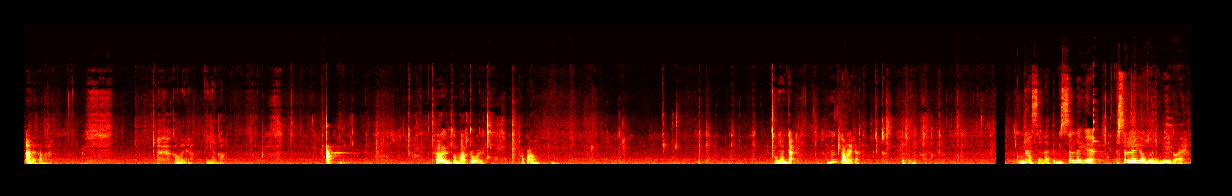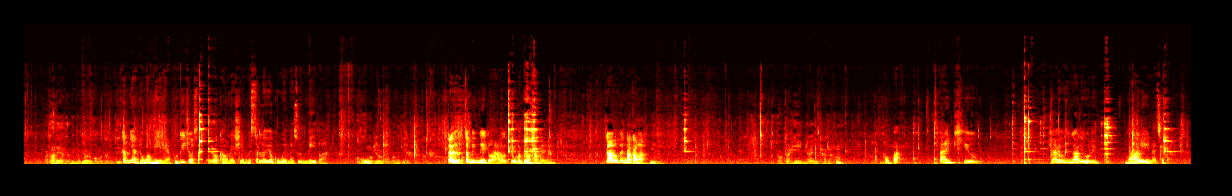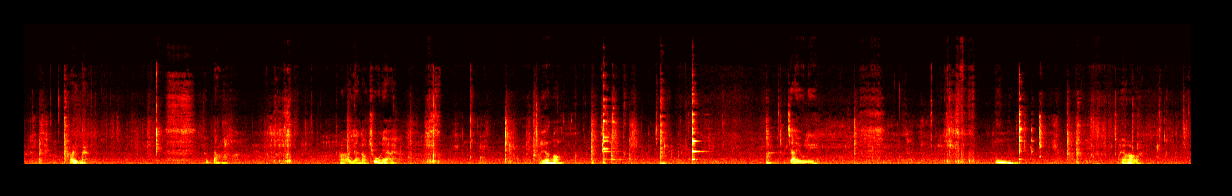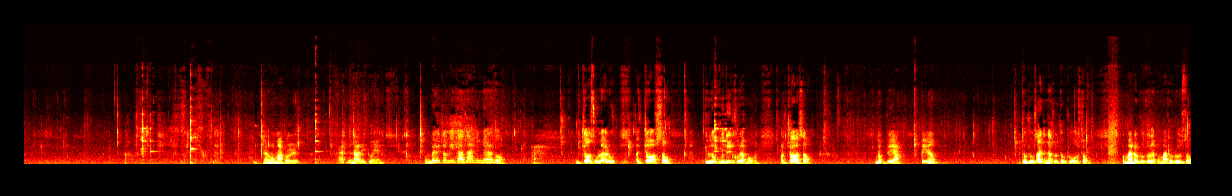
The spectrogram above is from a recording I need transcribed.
အာနာသမားကောင်းလိုက်တာအရင်ကောင်းထားရစမတ်တော့ဟာပအောင်အရင်ကြဟင်းကောင်းလိုက်တာ ခုနဆင်းလာတမီဆက်လက်ရွက်ဆက်လက်ရွက်ဝယ်ဝင်မေးသွားတယ်အစားတွေကသမီးမပြောတော့ကိုမသိဘူးတမီကလုံးဝမေ့နေတာဘူးတိကျော်စားမယ်တော့ခေါင်းနဲ့ရှင်မဆက်လက်ရွက်ကိုဝယ်မယ်ဆိုပြီးမေ့သွားကိုမပြောတော့ကိုမသိဘူးအဲ့တမီမေ့သွားတော့ကြိုမပြောထားမယ်ကြာလို့ခင်ကကောင်းလားอืมတော့တိုင်းရင်အများကြီးထားတာဟုတ်ပါ thank you ကြာရုံးဟင်းကားလေးကိုလေငားလေးနဲ့ချက်တာဟောဒီမှာ တော့ပါအာရန်ကောင်ချိုးနေရပဲရန်ကောင်ကြာရုံးလေးอืมရန်ကောင်ပါငါဟိုမှာဆိုရင်ခါတင်လာလေးတွင်အမေကမီကစားခြင်းငယ် ဆိုကြော်ဆိုလဲလို့အကြော်အစုံဒီလိုဘူးဒီတစ်ခုရမဟုတ်ဘူးအကြော်အစုံလုပ်ပြရပြီးရင်ဒုတ်ထုစားခြင်းငယ်ဆိုဒုတ်ထုအစုံဗမာဒုတ်ထုဆိုလဲဗမာဒုတ်ထုအစုံ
